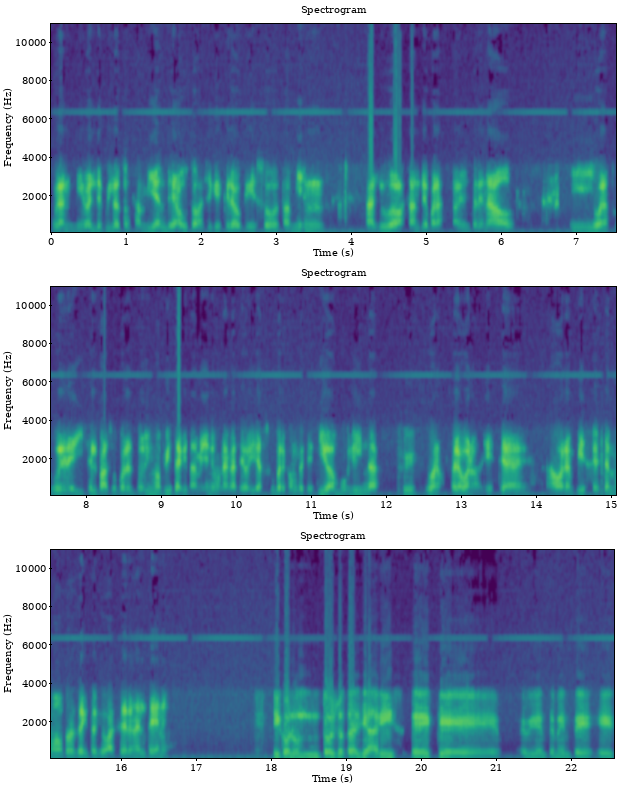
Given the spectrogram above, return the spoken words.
gran nivel de pilotos también, de autos, así que creo que eso también ayuda bastante para estar entrenado y bueno, estuve, hice el paso por el turismo pista, que también es una categoría súper competitiva, muy linda. Sí. bueno, pero bueno, este ahora empieza este nuevo proyecto que va a ser en el TN. Y con un Toyota Yaris eh, que evidentemente es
